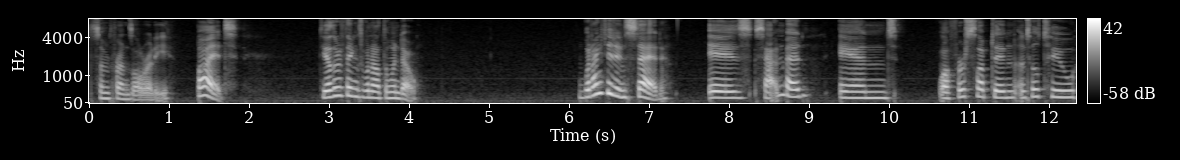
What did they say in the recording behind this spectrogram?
some friends already. But the other things went out the window. What I did instead is sat in bed and, well, first slept in until 2,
